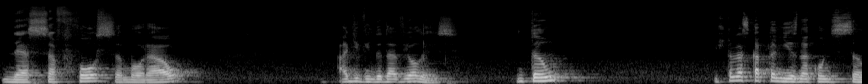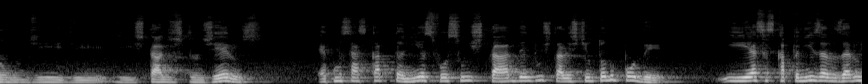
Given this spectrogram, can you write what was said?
nessa força moral advinda da violência. Então, estando as capitanias na condição de, de, de estados estrangeiros, é como se as capitanias fossem um estado dentro do estado, eles tinham todo o poder. E essas capitanias elas eram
